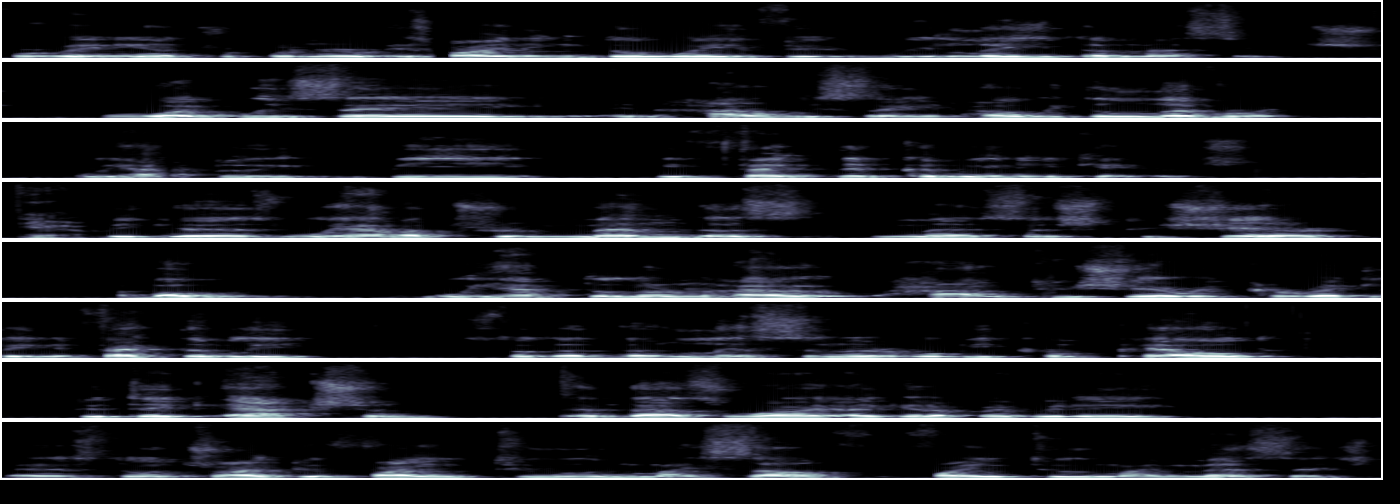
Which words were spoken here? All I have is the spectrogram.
for any entrepreneur is finding the way to relay the message what we say and how we say it how we deliver it we have to be effective communicators yeah. because we have a tremendous message to share but we have to learn how, how to share it correctly and effectively so that the listener will be compelled to take action. And that's why I get up every day and still trying to fine tune myself, fine tune my message.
